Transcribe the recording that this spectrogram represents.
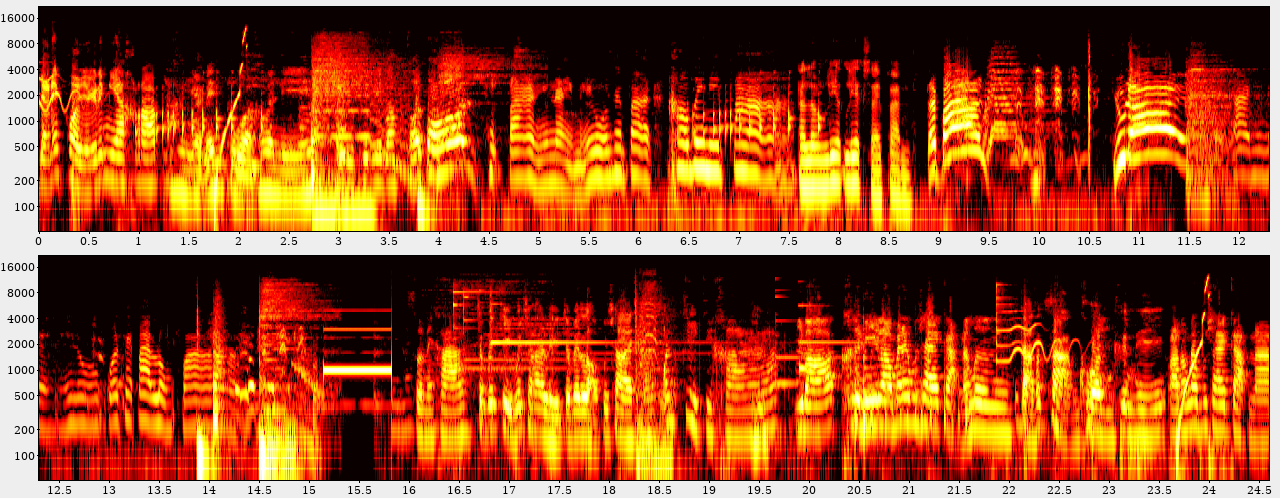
อยากได้ผัวอยากได้เมียครับอยากเล่นผัวเขาวันนี้ไปดูคลิปนี้ปะบอสปอนให้ป้าที่ไหนไม่รู้ใช่ป้าเข้าไปในป่าอะลองเรียกเรียกสายพันธุ์แต่ป้านอยู่ไหนป้าที่ไหนไม่รู้กลัวใส่ป้าหลงป่า สวยไหมคะ จะไปจีบผู้ชายหรือจะไปหลอกผู้ชายครับมันจีบสิคะอีบอสคืนนี้เราไม่ได้ผู้ชายกลับนะมึงจากสักสามคนคืนนี้ เราต้องได้ผู้ชายกลับนะ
